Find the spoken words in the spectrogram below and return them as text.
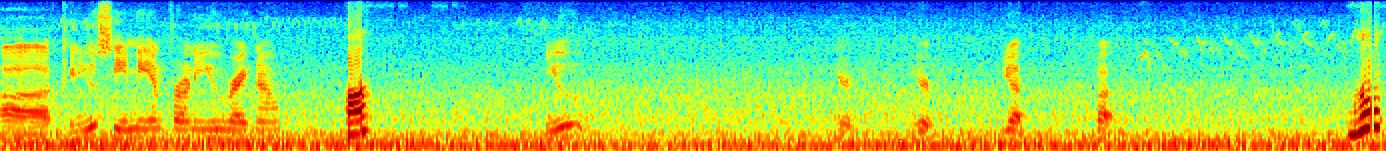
Uh, can you see me in front of you right now? Huh? You... You're... You're... Yeah, but... What?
